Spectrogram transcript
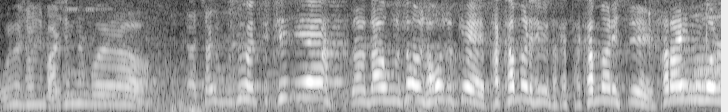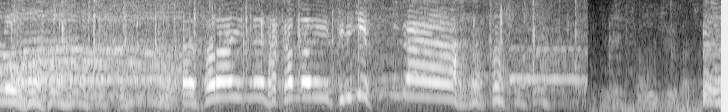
오늘 점심 맛있는 거예요. 야 저기 우승한 치킨이야. 나, 나 우승을 적어줄게. 닭 한 마리씩 닭 한 마리씩. 살아있는 걸로 자, 살아있는 닭 한 마리 드리겠습니다. 오,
